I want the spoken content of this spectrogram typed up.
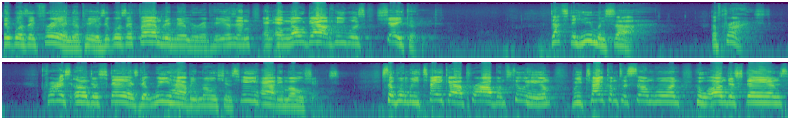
It was a friend of his, it was a family member of his, and, and, and no doubt he was shaken. That's the human side of Christ. Christ understands that we have emotions, he had emotions. So when we take our problems to him, we take them to someone who understands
